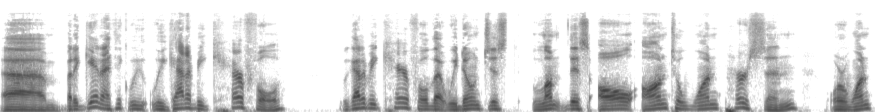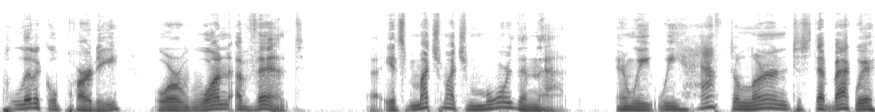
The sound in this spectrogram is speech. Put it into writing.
Um, but again, I think we, we got to be careful. We got to be careful that we don't just lump this all onto one person or one political party or one event. Uh, it's much, much more than that. And we, we have to learn to step back. We,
